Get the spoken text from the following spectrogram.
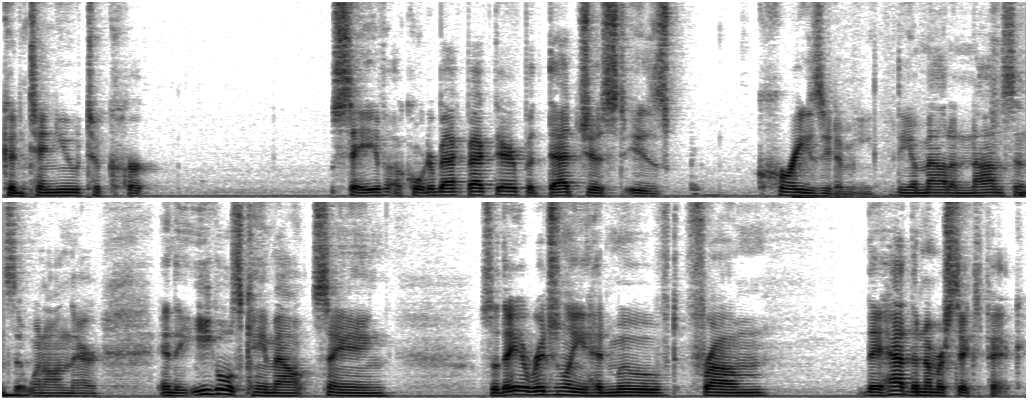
continue to cur- save a quarterback back there, but that just is crazy to me. The amount of nonsense that went on there. And the Eagles came out saying so they originally had moved from they had the number 6 pick.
